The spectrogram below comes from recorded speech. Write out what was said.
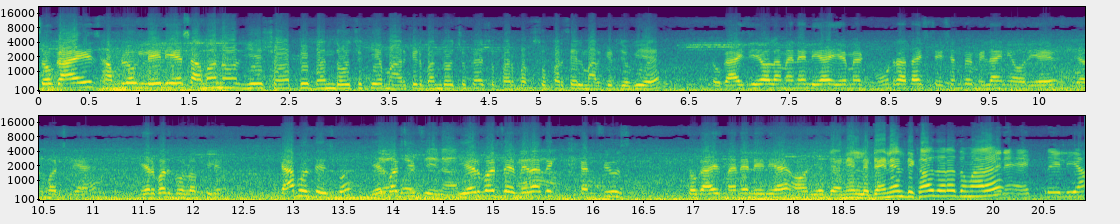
सो गाइस हम लोग ले लिए सामान और ये शॉप भी बंद हो चुकी है मार्केट बंद हो चुका है सुपर सुपर सेल मार्केट जो भी है। तो गाइस ये वाला मैंने लिया है ये मैं ढूंढ रहा था स्टेशन पे मिला ही नहीं और ये ईयरबड्स लिया है। ईयरबड्स बोलो के लिए। क्या बोलते हैं इसको? ना। ईयरबड्स है मेरा देख कंफ्यूज तो गाइज़ मैंने ले लिया है और ये डैनियल डैनियल दिखाओ जरा तुम्हारा। मैंने एग ट्रे लिया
